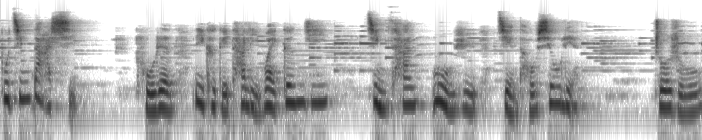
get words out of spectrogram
不禁大喜，仆人立刻给他里外更衣。进餐、沐浴、剪头、修脸，卓如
